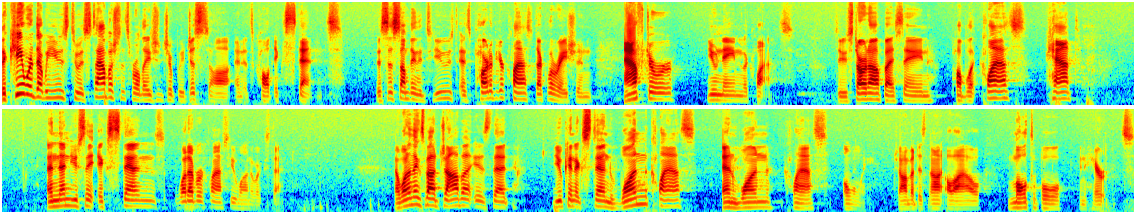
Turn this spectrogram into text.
The keyword that we use to establish this relationship we just saw, and it's called extends. This is something that's used as part of your class declaration after you name the class. So you start out by saying, public class, cat, and then you say extends whatever class you want to extend. Now one of the things about Java is that you can extend one class and one class only. Java does not allow multiple inheritance.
